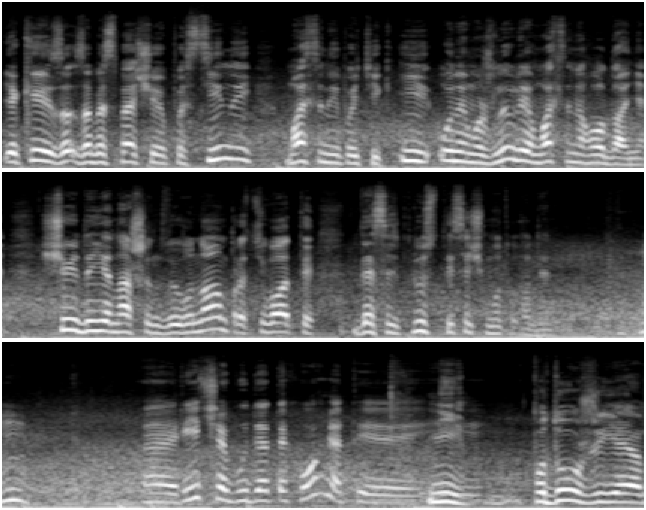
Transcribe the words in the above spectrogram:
який забезпечує постійний масляний потік і унеможливлює масляне голодання, що й дає нашим двигунам працювати 10 плюс тисяч мотогодин. Е, Рідше буде техогляд? і- Ні, подовжує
